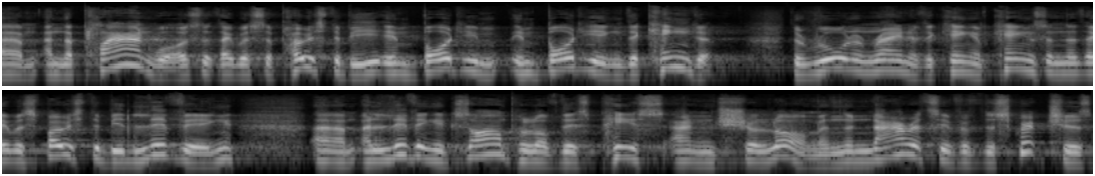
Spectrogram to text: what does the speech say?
Um, and the plan was that they were supposed to be embodying, embodying the kingdom the rule and reign of the King of Kings, and that they were supposed to be living um, a living example of this peace and shalom. And the narrative of the scriptures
